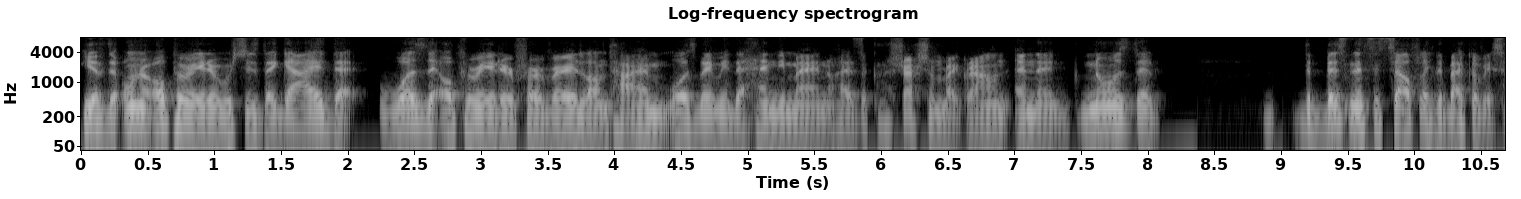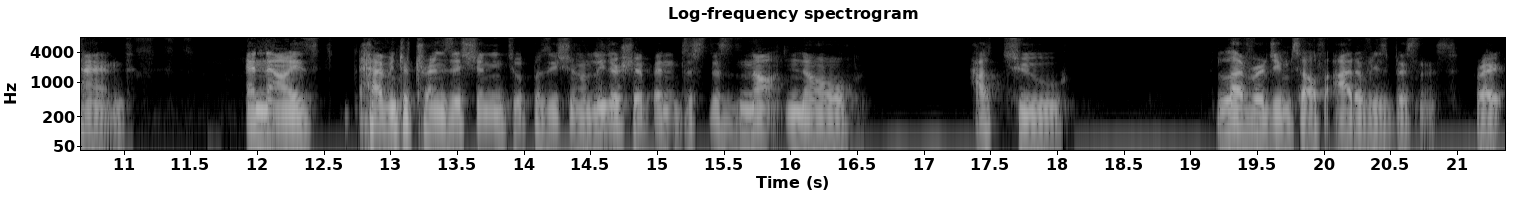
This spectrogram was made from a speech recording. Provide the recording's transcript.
you have the owner operator, which is the guy that was the operator for a very long time, was maybe the handyman or has a construction background, and then knows the the business itself like the back of his hand and now he's having to transition into a position of leadership and just does not know how to leverage himself out of his business right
